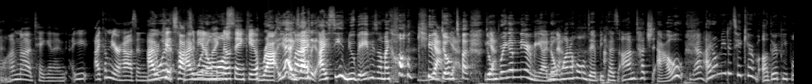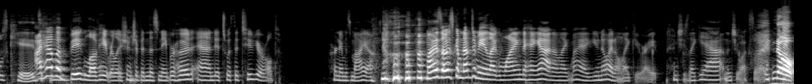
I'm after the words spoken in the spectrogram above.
No, I'm not taking it. I come to your house and I your would- kids talk I to me, and I'm like, no, thank you. Ra- yeah, Bye. exactly. I see new babies. I'm like, oh, cute. Yeah, don't yeah, don't bring them near me. I don't No. want to hold it because I'm touched out. Yeah. I don't need to take care of other people's kids. I have a big love hate relationship in this neighborhood, and it's with a two year old. Her name is Maya. Maya's always coming up to me like wanting to hang out. And I'm like, Maya, you know I don't like you, right? And she's like, yeah. And then she walks away. no,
